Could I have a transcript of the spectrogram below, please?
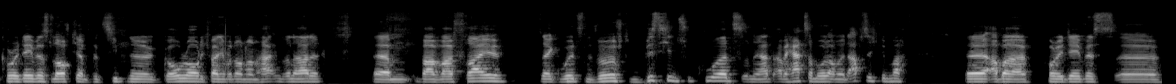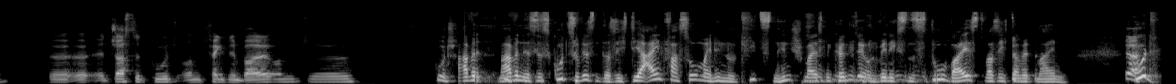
Corey Davis läuft ja im Prinzip eine Go-Road, ich weiß nicht, ob er noch einen Haken drin hatte, ähm, war, war frei, Zach Wilson wirft, ein bisschen zu kurz, und er hat, aber er es wohl auch mit Absicht gemacht, äh, aber Corey Davis äh, äh, adjusted gut und fängt den Ball und äh, Gut. Marvin, Marvin, es ist gut zu wissen, dass ich dir einfach so meine Notizen hinschmeißen könnte und wenigstens du weißt, was ich damit meine. Ja. Gut.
